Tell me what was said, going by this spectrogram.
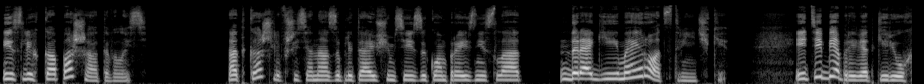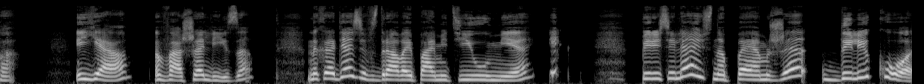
и слегка пошатывалась. Откашлившись, она заплетающимся языком произнесла «Дорогие мои родственнички, и тебе привет, Кирюха. Я, ваша Лиза, находясь в здравой памяти и уме, переселяюсь на ПМЖ далеко,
